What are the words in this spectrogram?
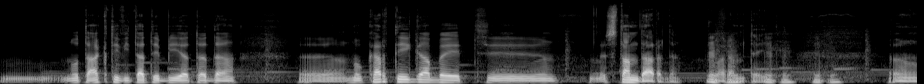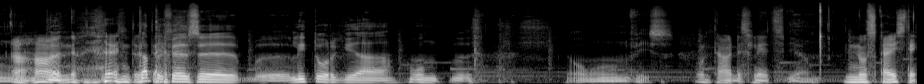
nu, tā aktivitāte bija tāda nu, kārtīgā, bet standarta, varam teikt. Um, Aha, nu, tu- Katehēze, liturgijā un, un viss. Un tādas lietas. Jā. Nu, skaisti.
